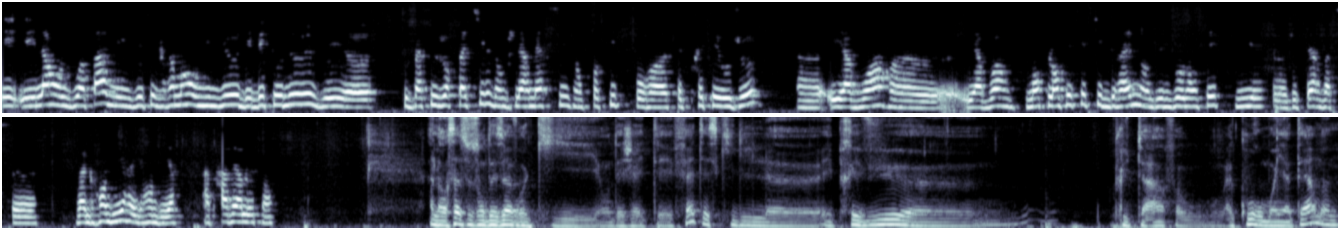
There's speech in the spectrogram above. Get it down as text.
et, et, là on le voit pas, mais ils étaient vraiment au milieu des bétonneuses et euh, c'est pas toujours facile, donc je les remercie, j'en profite pour euh, s'être prêté au jeu euh, et avoir euh, et avoir planté ces petites graines d'une volonté qui, j'espère, va grandir et grandir à travers le temps. Alors ça, ce sont des œuvres qui ont déjà été faites. Est-ce qu'il est prévu plus tard, enfin, à court ou moyen terme,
